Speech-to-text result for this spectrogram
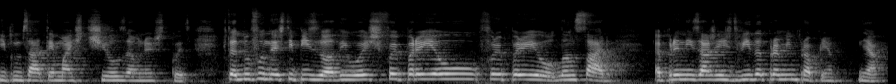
tipo, começar a ter mais chillzão neste coisa. Portanto, no fundo, este episódio hoje foi para eu, foi para eu lançar aprendizagens de vida para mim própria. Yeah.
